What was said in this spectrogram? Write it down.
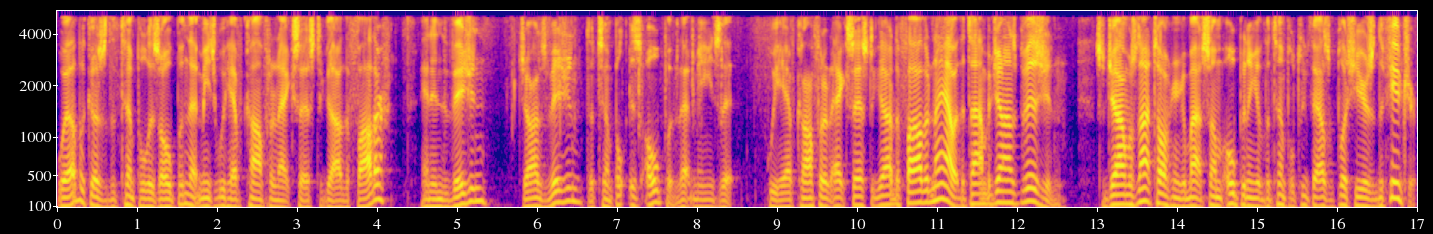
Well, because the temple is open, that means we have confident access to God the Father. And in the vision, John's vision, the temple is open. That means that we have confident access to God the Father now at the time of John's vision. So John was not talking about some opening of the temple 2,000 plus years in the future.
